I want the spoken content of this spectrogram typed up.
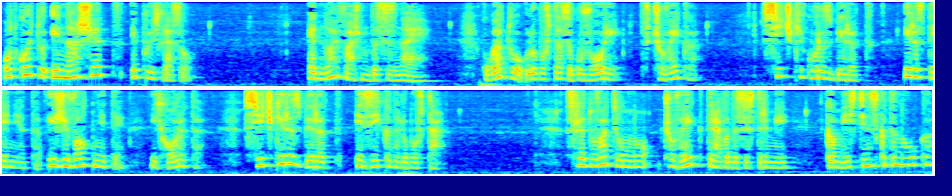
от който и нашият е произлязъл. Едно е важно да се знае. Когато любовта заговори в човека, всички го разбират. И растенията, и животните, и хората. Всички разбират езика на любовта. Следователно, човек трябва да се стреми към истинската наука,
